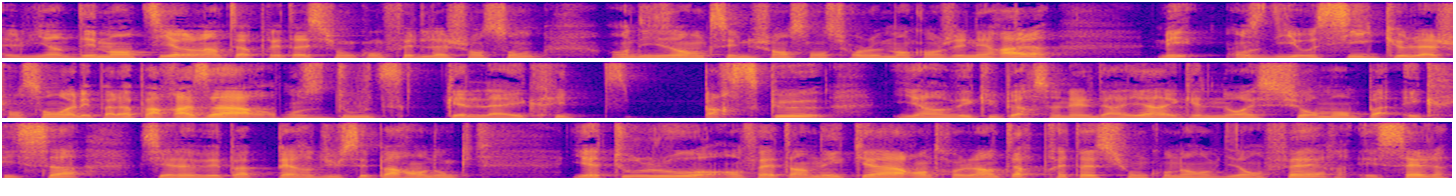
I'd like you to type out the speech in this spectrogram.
Elle vient démentir l'interprétation qu'on fait de la chanson en disant que c'est une chanson sur le manque en général, mais on se dit aussi que la chanson, elle est pas là par hasard. On se doute qu'elle l'a écrite parce que il y a un vécu personnel derrière et qu'elle n'aurait sûrement pas écrit ça si elle n'avait pas perdu ses parents. Donc il y a toujours en fait un écart entre l'interprétation qu'on a envie d'en faire et celle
